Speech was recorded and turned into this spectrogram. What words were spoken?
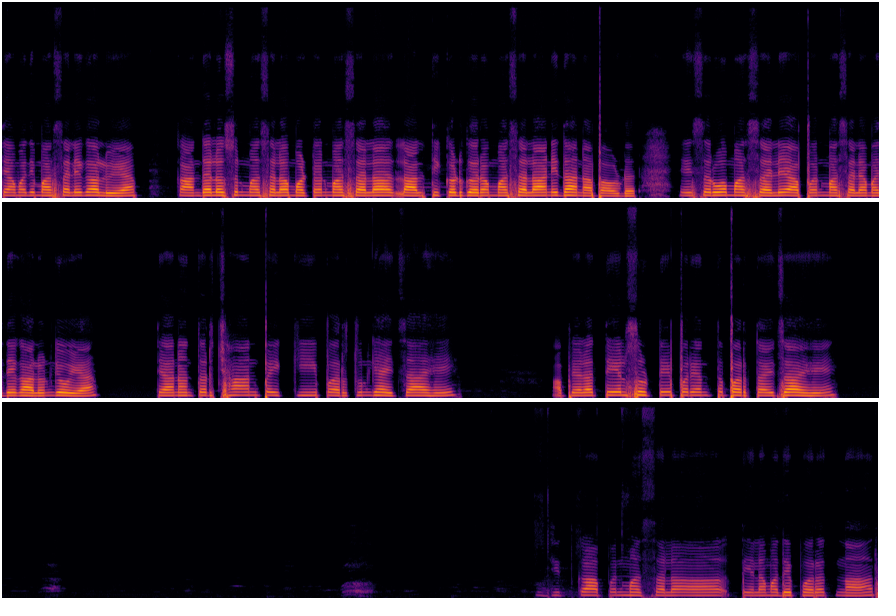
त्यामध्ये मसाले घालूया. कांदा लसूण मसाला मटण मसाला लाल तिखट गरम मसाला आणि धना पावडर. हे सर्व मसाले आपण मसाल्यामध्ये घालून घेऊया. त्यानंतर छानपैकी परतून घ्यायचं आहे. आपल्याला तेल सुटेपर्यंत परतायचं आहे. जितका आपण मसाला तेलामध्ये परतणार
